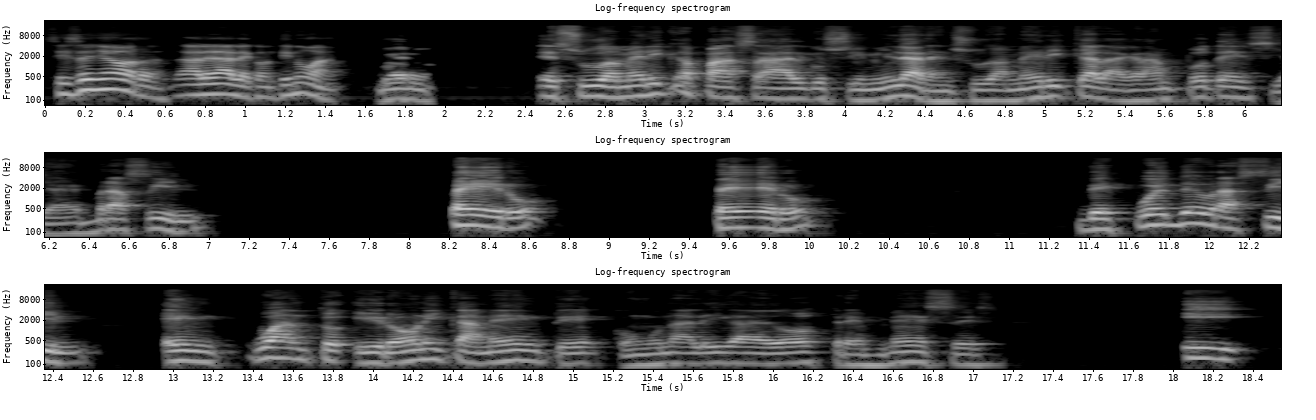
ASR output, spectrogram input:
Sí, señor. Dale, dale, continúa. Bueno, en Sudamérica pasa algo similar. En Sudamérica la gran potencia es Brasil, pero, pero Después de Brasil, en cuanto irónicamente, con una liga de dos, tres meses y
